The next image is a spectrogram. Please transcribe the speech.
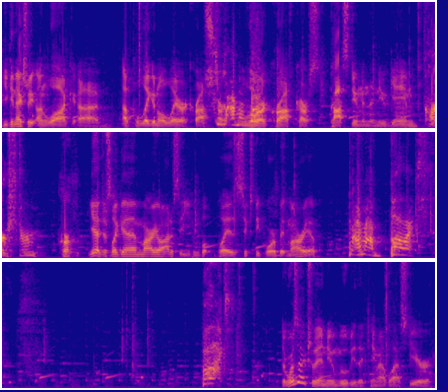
you can actually unlock uh, a polygonal Lara Croft, car- Lara Croft cars- costume in the new game. Karstrom. Car- yeah, just like uh, Mario Odyssey, you can pl- play as 64-bit Mario. Bollocks. Bollocks. There was actually a new movie that came out last year.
